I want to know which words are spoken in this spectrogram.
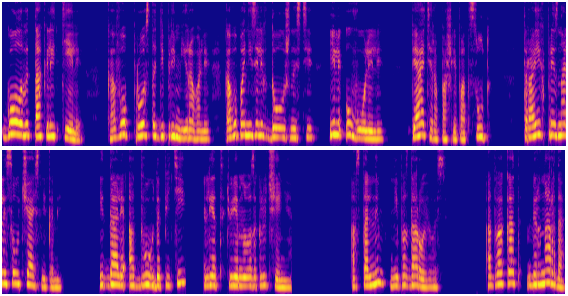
Головы так и летели, кого просто депримировали, кого понизили в должности или уволили. Пятеро пошли под суд, троих признали соучастниками, и дали от двух до пяти лет тюремного заключения. Остальным не поздоровилось. Адвокат Бернарда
